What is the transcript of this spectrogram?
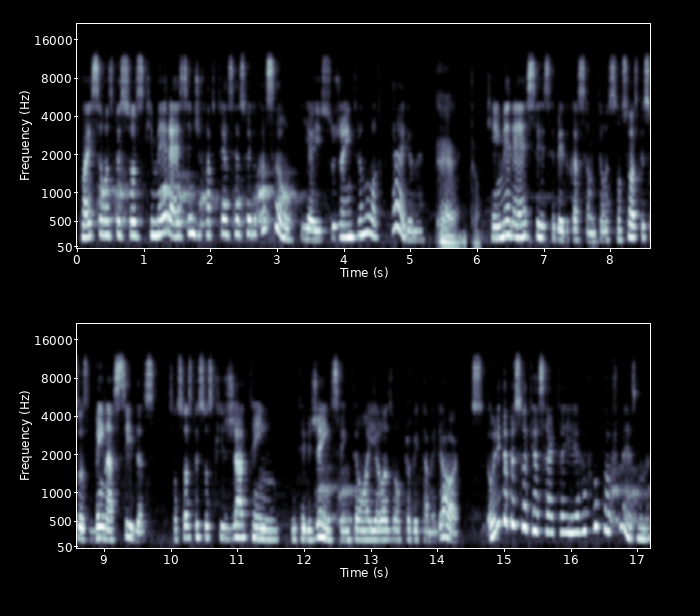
quais são as pessoas que merecem de fato ter acesso à educação. E aí isso já entra no outro critério, né? É, então. Quem merece receber educação. Então, são só as pessoas bem-nascidas? São só as pessoas que já têm inteligência? Então aí elas vão aproveitar melhor? A única pessoa que acerta aí é Hufflepuff mesmo, né?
